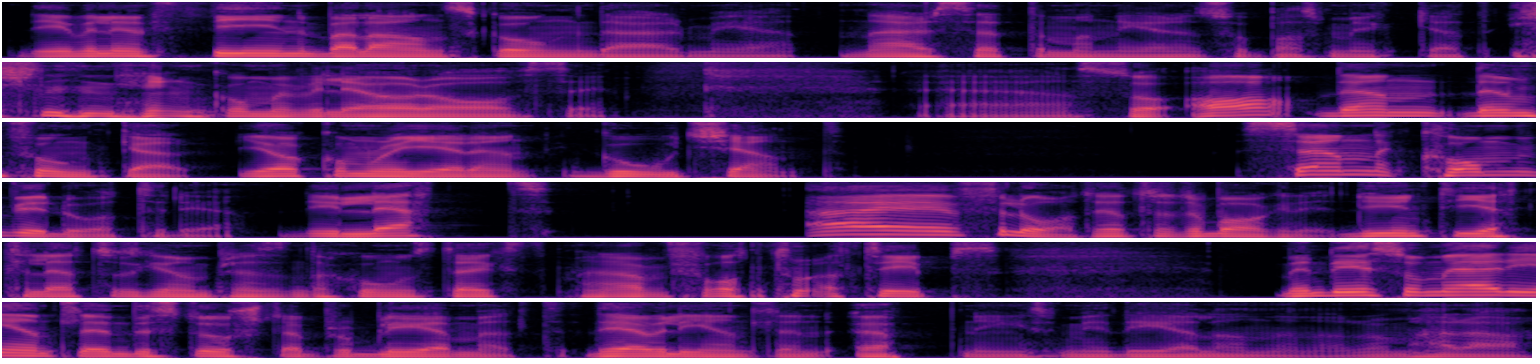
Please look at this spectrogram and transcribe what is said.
det är väl en fin balansgång där med när sätter man ner den så pass mycket att ingen kommer vilja höra av sig. Eh, så ja, den, den funkar. Jag kommer att ge den godkänt. Sen kommer vi då till det. Det är lätt Nej, förlåt, jag tar tillbaka det. Det är ju inte jättelätt att skriva en presentationstext, men här har vi fått några tips. Men det som är egentligen det största problemet, det är väl egentligen öppningsmeddelandena. De här äh,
